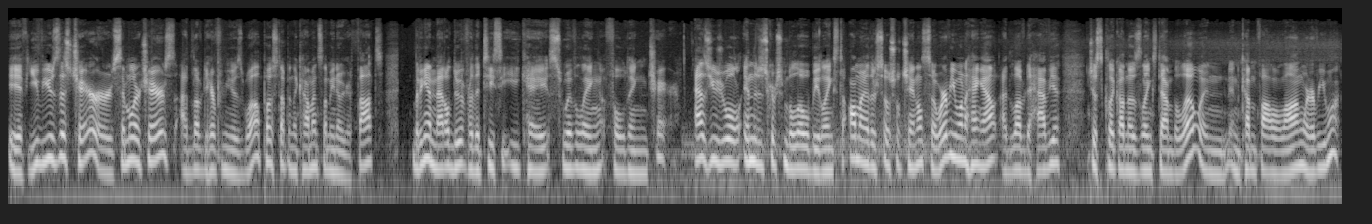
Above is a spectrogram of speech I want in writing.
If you've used this chair or similar chairs, I'd love to hear from you as well. Post up in the comments, let me know your thoughts. But again, that'll do it for the TCEK swiveling folding chair. As usual, in the description below will be links to all my other social channels. So wherever you want to hang out, I'd love to have you. Just click on those links down below and, and come follow along wherever you want.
